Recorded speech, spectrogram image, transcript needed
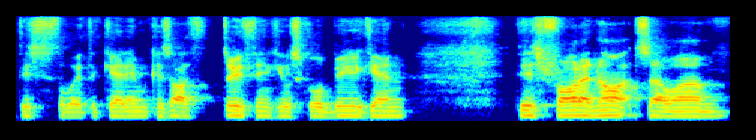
this is the week to get him because I do think he'll score big again this Friday night. So, um,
